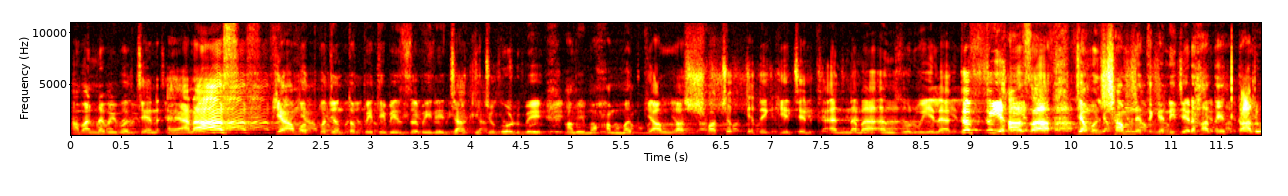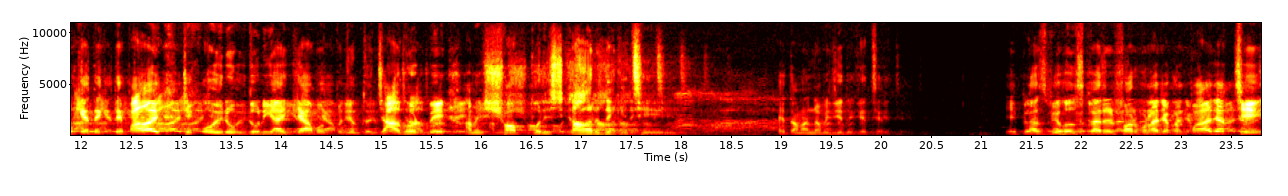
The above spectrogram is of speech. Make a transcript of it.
আমার নবী বলছেন, "এ আনাস, কিয়ামত পর্যন্ত পৃথিবীর জমিনে যা কিছু ঘটবে, আমি মোহাম্মদকে আল্লাহ সচক্ষে দেখিয়েছেন, কান্নামা আনজুরু ইলা কাফি হাজা। যেমন সামনে থেকে নিজের হাতে তালুকে দেখতে পাই, ঠিক ওই রূপ দুনিয়ায় কিয়ামত পর্যন্ত যা ঘটবে, আমি সব পরিষ্কার দেখেছি। এটা আমার নবীজি দেখেছেন। এ প্লাস বি হোল স্কয়ারের ফর্মুলা যখন পাওয়া যাচ্ছে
